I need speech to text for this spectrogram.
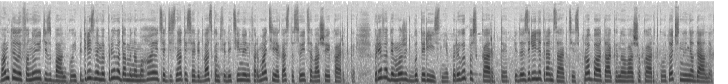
Вам телефонують із банку і під різними приводами намагаються дізнатися від вас конфіденційну інформацію, яка стосується вашої картки. Приводи можуть бути різні: перевипуск карти, підозрілі транзакції, спроба атаки на вашу картку, уточнення даних.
